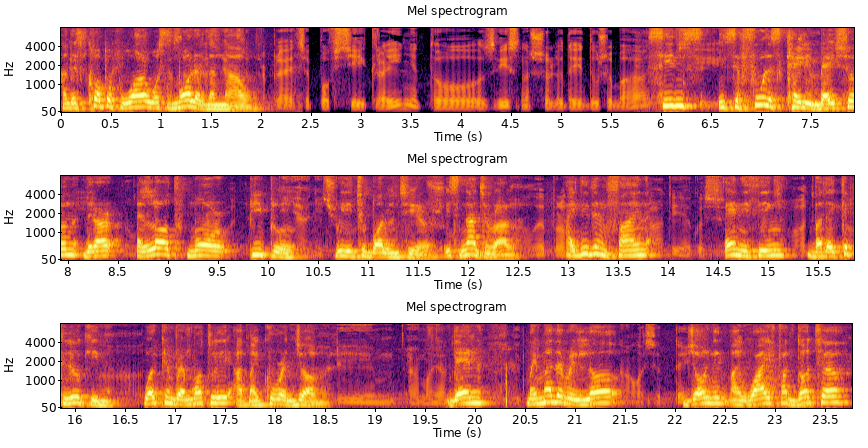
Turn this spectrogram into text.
and the scope of war was smaller than now. трапляється по всій країні, то звісно, що людей дуже багато. Since it's a full-scale invasion, there are a lot more people ready to volunteer. It's natural. I didn't find Ти якось anything, but I kept looking, working remotely at my current job. Then my mother-in-law joined my wife and daughter.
